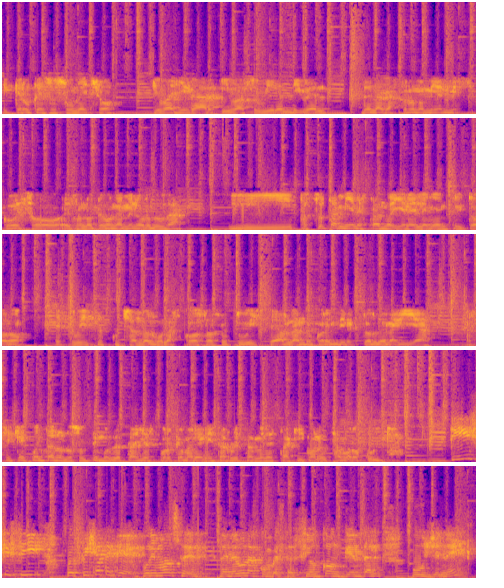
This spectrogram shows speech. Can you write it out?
y creo que eso es un hecho, que va a llegar y va a subir el nivel de la gastronomía en México, eso, eso no tengo la menor duda. Y pues tú también estando ahí en el evento y todo, estuviste escuchando algunas cosas, estuviste hablando con el director de la guía, así que cuéntanos los últimos detalles porque Marianita Ruiz también está aquí con el sabor oculto. Pues fíjate que pudimos eh, tener una conversación con Gendal Poujenek.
